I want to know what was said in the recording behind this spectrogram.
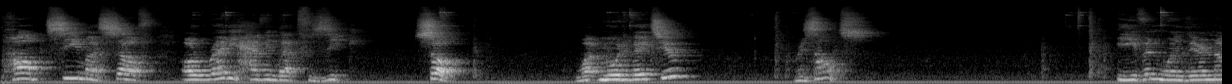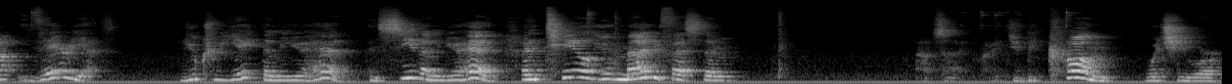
pumped, see myself already having that physique. So, what motivates you? Results. Even when they're not there yet, you create them in your head and see them in your head until you manifest them outside, right? Become which you are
